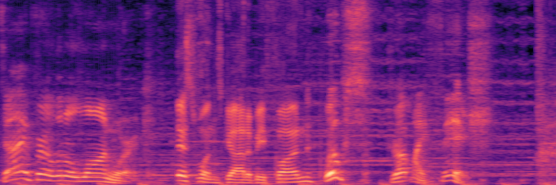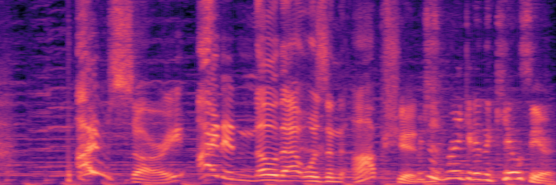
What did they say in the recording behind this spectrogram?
Time for a little lawn work. This one's gotta be fun. Whoops! Drop my fish. I'm sorry. I didn't know that was an option. We're just raking in the kills here.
